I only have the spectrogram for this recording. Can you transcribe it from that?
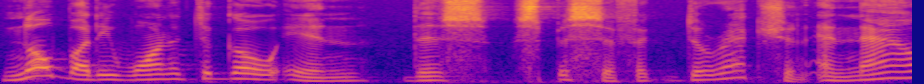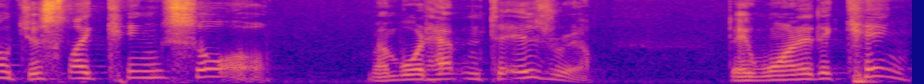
nobody wanted to go in this specific direction. And now, just like King Saul, remember what happened to Israel? They wanted a king,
